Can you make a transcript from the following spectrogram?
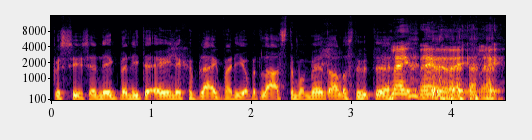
precies. En ik ben niet de enige blijkbaar die op het laatste moment alles doet. eh. Nee, nee, nee, nee, nee.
